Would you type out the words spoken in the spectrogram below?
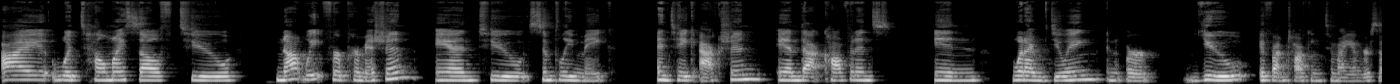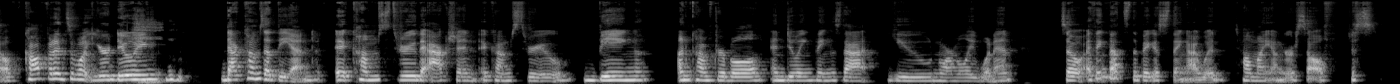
I would tell myself to not wait for permission and to simply make and take action and that confidence in what I'm doing and or you if I'm talking to my younger self confidence in what you're doing that comes at the end it comes through the action it comes through being uncomfortable and doing things that you normally wouldn't. So I think that's the biggest thing I would tell my younger self. Just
